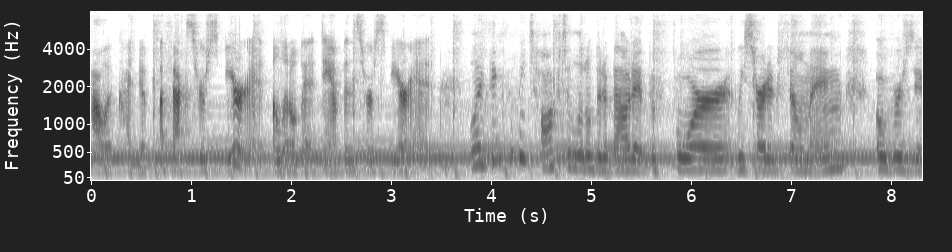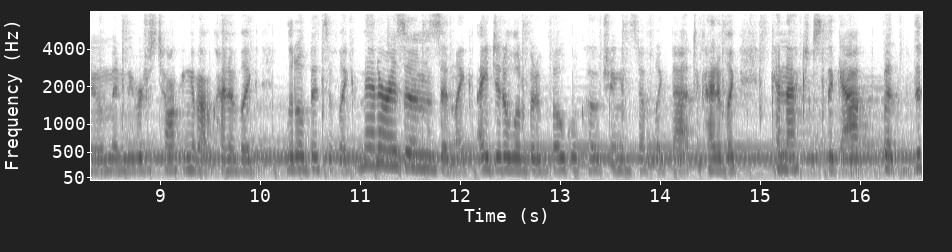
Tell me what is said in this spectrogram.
how it kind of affects her spirit a little bit, dampens her spirit. Well, I think that we talked a little bit about it before we started filming over Zoom, and we were just talking about kind of like little bits of like mannerisms, and like I did a little bit of vocal coaching and stuff like that to kind of like connect the gap. But the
